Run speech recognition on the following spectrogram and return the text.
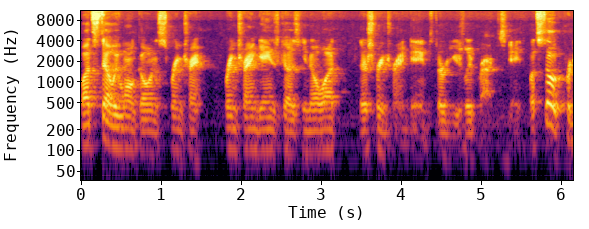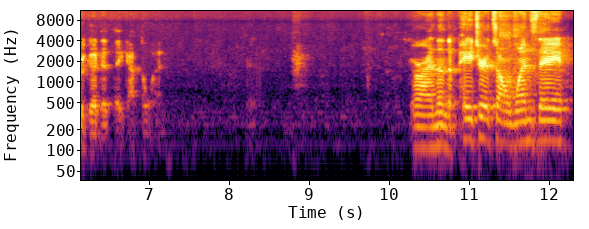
But still, we won't go into spring train spring train games because you know what? They're spring training games. They're usually practice games, but still pretty good that they got the win. All right, and then the Patriots on Wednesday,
